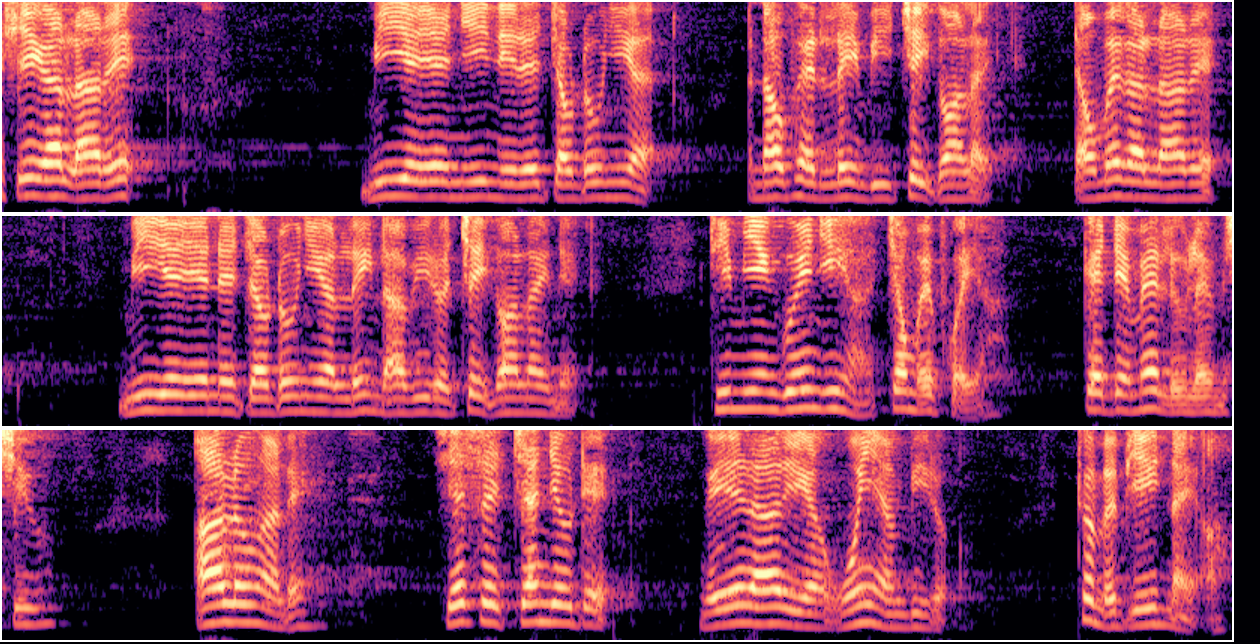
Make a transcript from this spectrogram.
အရှိကလာတဲ့မိရရဲ့ညီးနေတဲ့ကြောက်တုံးကြီးက အနောက်ဘက်လိမ့်ပြီးကျိတ်သွားလိုက်တောင်ဘက်ကလာတဲ့မိရရဲ့နဲ့ကြောက်တုံးကြီးကလိမ့်လာပြီးတော့ကျိတ်သွားလိုက်နဲ့ဒီမြင်ကွင်းကြီးဟာကြောက်မဲ့ဖွယ်ရာကဲတင်မဲ့လူလည်းမရှိဘူးအားလုံးကလည်းရက်ဆက်ကြမ်းကြုတ်တဲ့ငရဲသားတွေကဝန်းရံပြီးတော့ထွက်မပြေးနိုင်အောင်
